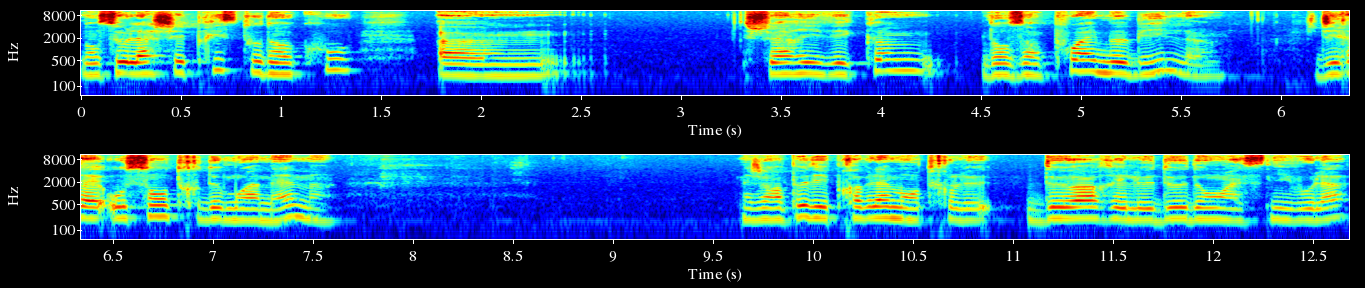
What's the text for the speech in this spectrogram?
Dans ce lâcher prise, tout d'un coup, euh, je suis arrivée comme dans un point immobile, je dirais, au centre de moi-même. Mais j'ai un peu des problèmes entre le dehors et le dedans à ce niveau-là,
